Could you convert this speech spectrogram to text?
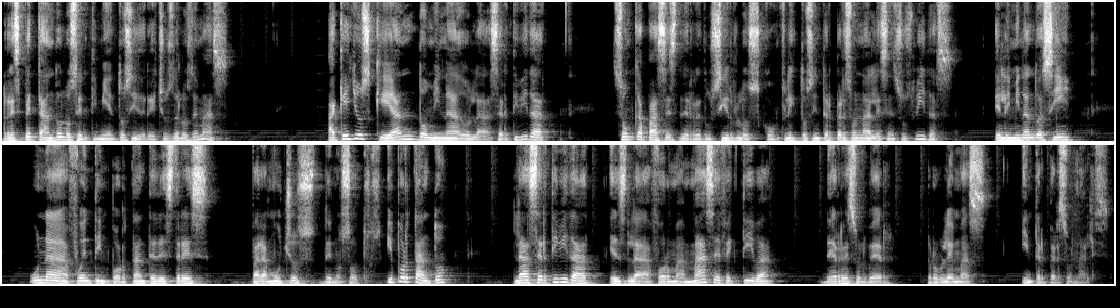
respetando los sentimientos y derechos de los demás. Aquellos que han dominado la asertividad son capaces de reducir los conflictos interpersonales en sus vidas, eliminando así una fuente importante de estrés para muchos de nosotros. Y por tanto, la asertividad es la forma más efectiva de resolver problemas interpersonales.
